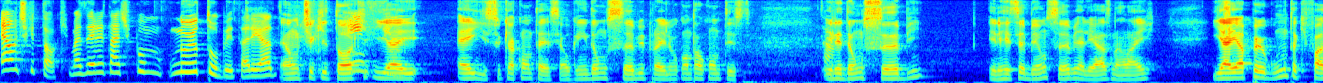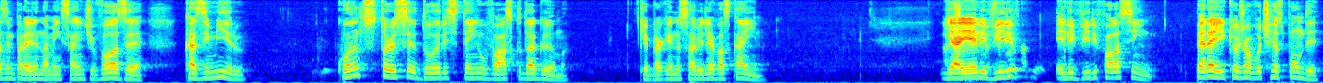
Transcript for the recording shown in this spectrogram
É um TikTok, mas ele tá, tipo, no YouTube, tá ligado? É um TikTok Enfim. e aí é isso que acontece. Alguém deu um sub pra ele, vou contar o contexto. Tá. Ele deu um sub, ele recebeu um sub, aliás, na live. E aí a pergunta que fazem pra ele na mensagem de voz é: Casimiro, quantos torcedores tem o Vasco da Gama? Que pra quem não sabe, ele é vascaíno. E aí ele vira, ele vira e fala assim: Pera aí que eu já vou te responder.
